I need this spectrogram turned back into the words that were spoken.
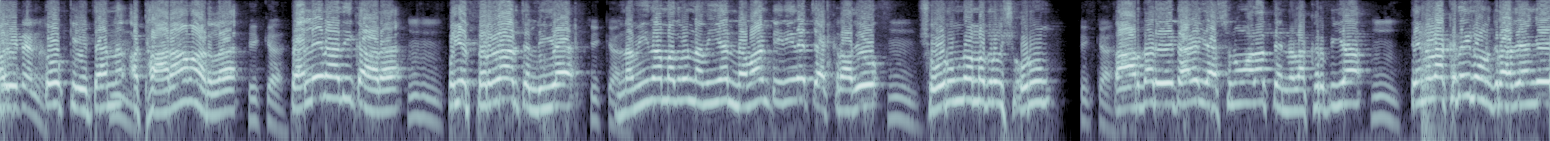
A10 ਤੋਂ K10 18 ਮਾਡਲ ਹੈ। ਠੀਕ ਹੈ। ਪਹਿਲੇ ਨਾਂ ਦੀ ਕਾਰ ਹੈ। ਹੂੰ ਹੂੰ। 75000 ਚੱਲੀ ਹੈ। ਨਵੀਂ ਦਾ ਮਤਲਬ ਨਵੀਂ ਹੈ ਨਵਾਂ ਇੰਟੀਰੀਅਰ ਚੈੱਕ ਕਰਾ ਦਿਓ। ਸ਼ੋਰੂਮ ਦਾ ਮਤਲਬ ਸ਼ੋਰੂਮ ਠੀਕ ਹੈ। ਕਾਰ ਦਾ ਰੇਟ ਹੈ ਯੈਸ ਨੋ ਵਾਲਾ 3 ਲੱਖ ਰੁਪਿਆ ਹੂੰ। 3 ਲੱਖ ਦਾ ਹੀ ਲੋਨ ਕਰਾ ਦੇਾਂਗੇ।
